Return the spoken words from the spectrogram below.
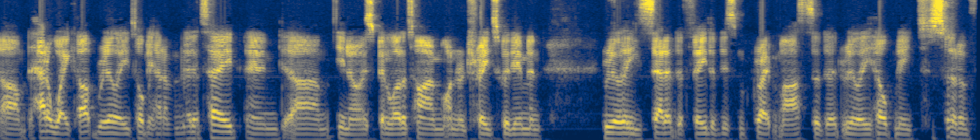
um, how to wake up. Really, he taught me how to meditate, and um, you know I spent a lot of time on retreats with him, and really sat at the feet of this great master that really helped me to sort of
